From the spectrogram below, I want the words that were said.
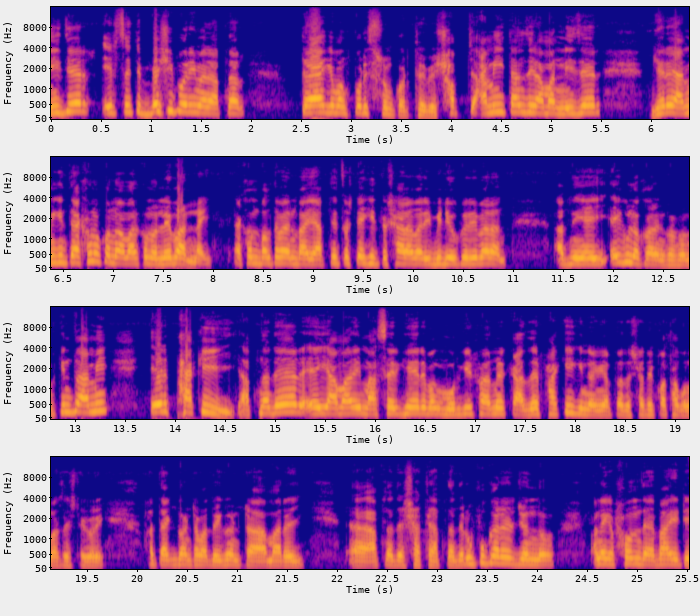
নিজের, এর চাইতে বেশি পরিমাণে আপনার ত্যাগ এবং পরিশ্রম করতে হইবে। সবচেয়ে আমি তানজির আমার নিজের ঘেরে, আমি কিন্তু এখনও কোনো, আমার কোনো লেবার নাই। এখন বলতে পারেন, ভাই, আপনি তো দেখি তো সারা বাড়ি ভিডিও করে বেড়ান। আপনি এই, এইগুলো করেন কখন? কিন্তু আমি এর ফাঁকি, আপনাদের এই আমার এই মাছের ঘের এবং মুরগির ফার্মের কাজের ফাঁকি কিন্তু আমি আপনাদের সাথে কথা বলার চেষ্টা করি। হয়তো এক ঘণ্টা বা দুই ঘণ্টা আমার এই আপনাদের সাথে আপনাদের উপকারের জন্য অনেকে ফোন দেয় বা এটি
